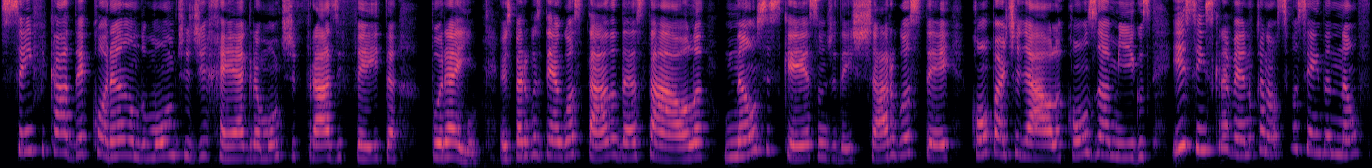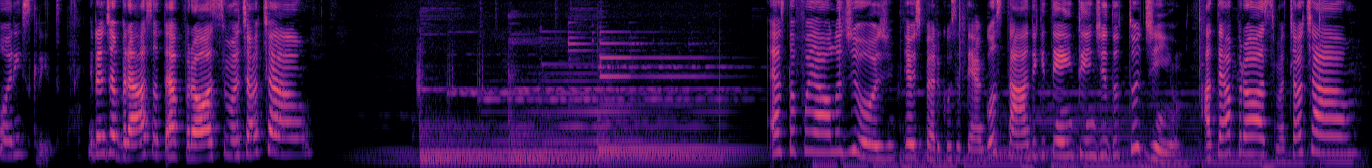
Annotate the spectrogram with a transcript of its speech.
sem ficar decorando um monte de regra, um monte de frase feita por aí. Eu espero que você tenha gostado desta aula. Não se esqueçam de deixar o gostei, compartilhar a aula com os amigos e se inscrever no canal se você ainda não for inscrito. Grande abraço, até a próxima. Tchau, tchau! Esta foi a aula de hoje. Eu espero que você tenha gostado e que tenha entendido tudinho. Até a próxima. Tchau, tchau!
